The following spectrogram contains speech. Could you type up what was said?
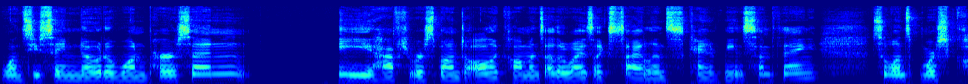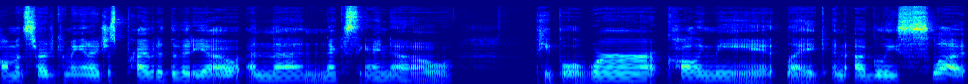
once you say no to one person, you have to respond to all the comments otherwise like silence kind of means something. So once more comments started coming in, I just privated the video and then next thing I know, people were calling me like an ugly slut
